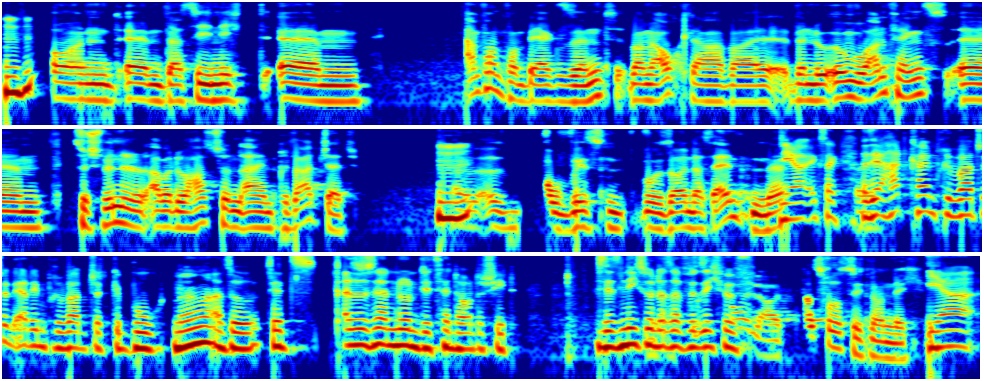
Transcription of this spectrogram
Mhm. Und ähm, dass sie nicht ähm, Anfang vom Berg sind, war mir auch klar, weil wenn du irgendwo anfängst ähm, zu schwindeln, aber du hast schon einen Privatjet, also, wo wissen, wo soll das enden, ne? Ja, exakt. Also er hat keinen Privatjet, er hat den Privatjet gebucht, ne? Also jetzt, also ist ja nur ein dezenter Unterschied. Es ist nicht so, dass er für sich für. Das wusste ich noch nicht. Ja,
